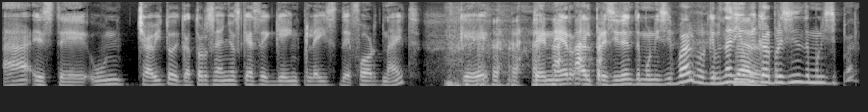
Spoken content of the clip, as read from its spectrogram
a este un chavito de 14 años que hace gameplays de Fortnite que tener al presidente municipal, porque pues nadie Claro. ubica al presidente municipal.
